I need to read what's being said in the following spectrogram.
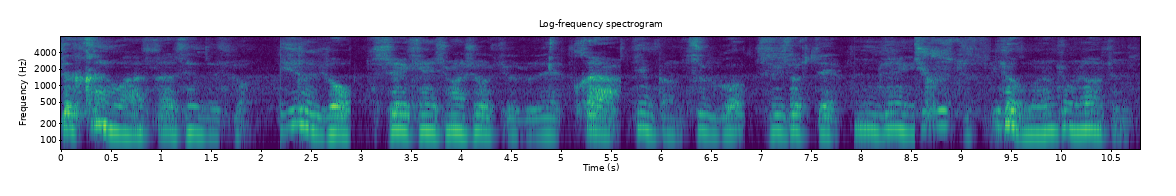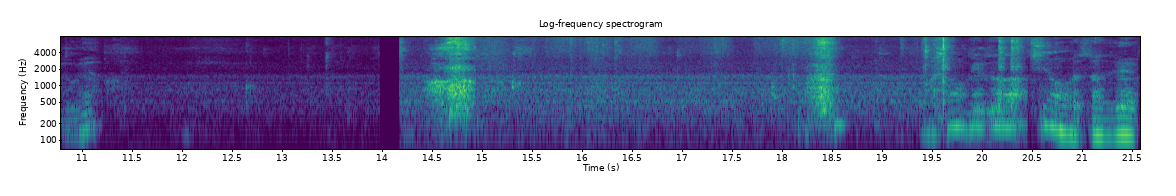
でっかいのがあったらしいんですよ。いよいよ整形しましょうということでここからリンパの粒を吸い取ってでチクッと痛くもなんともなかったんですよね。その結果が昨日だったんで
